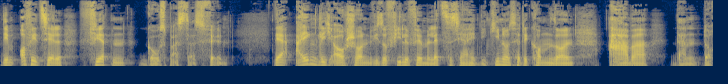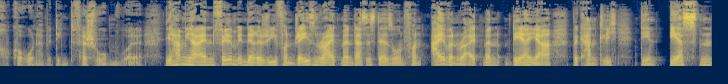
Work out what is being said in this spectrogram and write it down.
dem offiziell vierten Ghostbusters Film der eigentlich auch schon, wie so viele Filme letztes Jahr in die Kinos hätte kommen sollen, aber dann doch Corona-bedingt verschoben wurde. Wir haben hier einen Film in der Regie von Jason Reitman, das ist der Sohn von Ivan Reitman, der ja bekanntlich den ersten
